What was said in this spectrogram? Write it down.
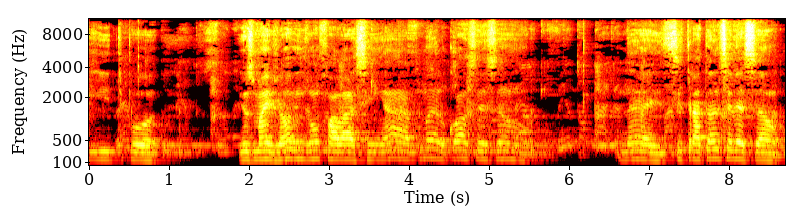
e tipo, e os mais jovens vão falar assim, ah, mano, qual a seleção? Né, se tratando de seleção,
